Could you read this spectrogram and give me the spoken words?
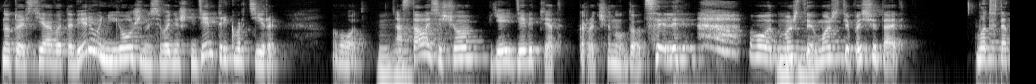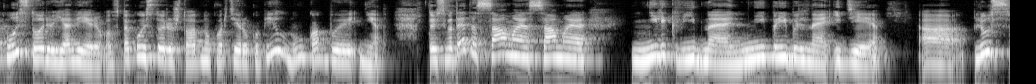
Ну, то есть я в это верю, у нее уже на сегодняшний день три квартиры. Вот. Угу. Осталось еще ей 9 лет, короче, ну, до цели. Вот, угу. можете, можете посчитать. Вот в такую историю я верю. Вот в такую историю, что одну квартиру купил, ну, как бы нет. То есть вот это самая-самая неликвидная, неприбыльная идея. А, плюс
